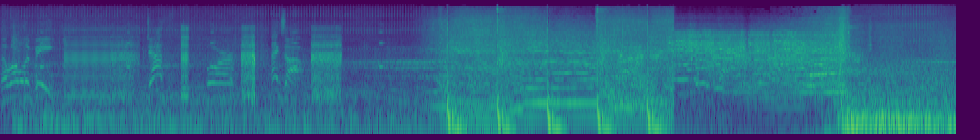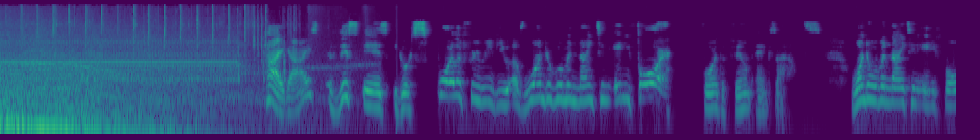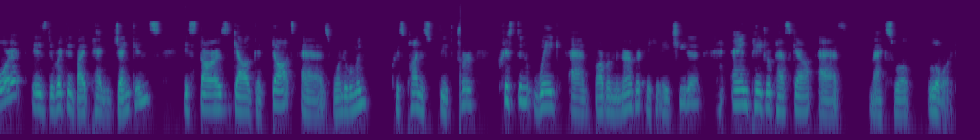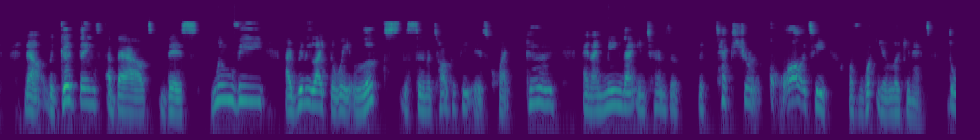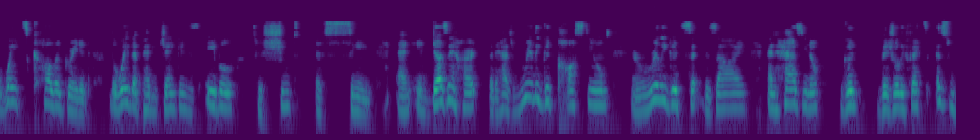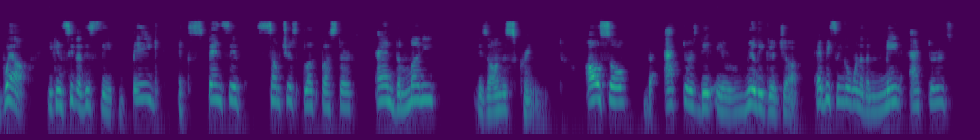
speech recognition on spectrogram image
Now what will it be? Death or exile? Hi guys, this is your spoiler-free review of Wonder Woman 1984 for the film Exiles. Wonder Woman 1984 is directed by Patty Jenkins. It stars Gal Gadot as Wonder Woman, Chris Pine as Steve Trevor, Kristen Wiig as Barbara Minerva, aka Cheetah, and Pedro Pascal as Maxwell Lord. Now, the good things about this movie I really like the way it looks. The cinematography is quite good. And I mean that in terms of the texture and quality of what you're looking at. The way it's color graded, the way that Patty Jenkins is able to shoot a scene. And it doesn't hurt that it has really good costumes and really good set design and has, you know, good visual effects as well. You can see that this is a big, expensive, sumptuous blockbuster and the money is on the screen. Also, the actors did a really good job. Every single one of the main actors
